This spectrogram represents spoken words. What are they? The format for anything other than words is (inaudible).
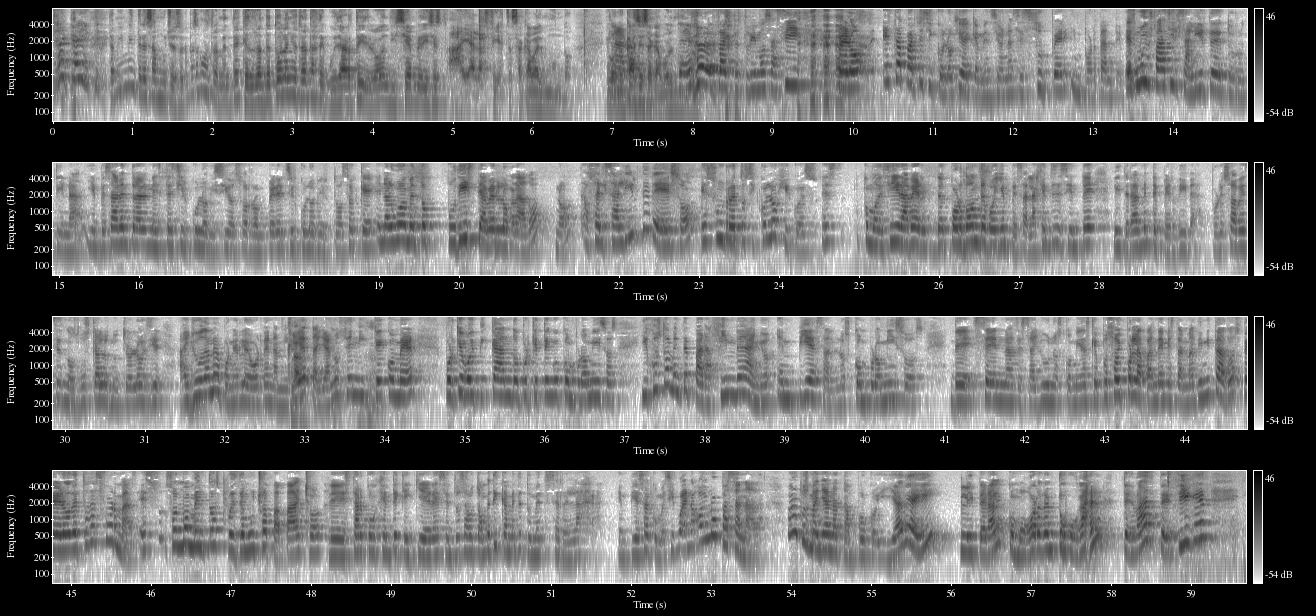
(laughs) También me interesa mucho eso. ¿Qué pasa con nuestra mente? Que durante todo el año tratas de cuidarte y luego en diciembre dices, ay, a las fiestas, se acaba el mundo. Y bueno, casi se acabó el mundo. (laughs) Exacto, estuvimos así. (laughs) Pero esta parte psicológica que mencionas es súper importante. Es muy fácil salirte de tu rutina y empezar a entrar en este círculo vicioso, romper el círculo virtuoso que en algún momento pudiste haber logrado, ¿no? O sea, el salirte de eso eso es un reto psicológico, es, es como decir, a ver, ¿por dónde voy a empezar? La gente se siente literalmente perdida. Por eso a veces nos buscan los nutriólogos y decir, ayúdame a ponerle orden a mi dieta, ya no sé ni qué comer porque voy picando, porque tengo compromisos. Y justamente para fin de año empiezan los compromisos de cenas, desayunos, comidas, que pues hoy por la pandemia están más limitados, pero de todas formas, son momentos pues de mucho apapacho, de estar con gente que quieres, entonces automáticamente tu mente se relaja empieza como decir, bueno, hoy no pasa nada, bueno, pues mañana tampoco, y ya de ahí, literal, como orden tobogán, (laughs) te vas, te sigues,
